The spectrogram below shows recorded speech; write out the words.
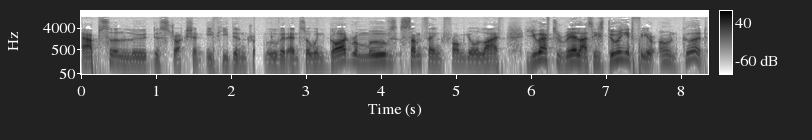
absolute destruction if He didn't remove it. And so when God removes something from your life, you have to realize He's doing it for your own good.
